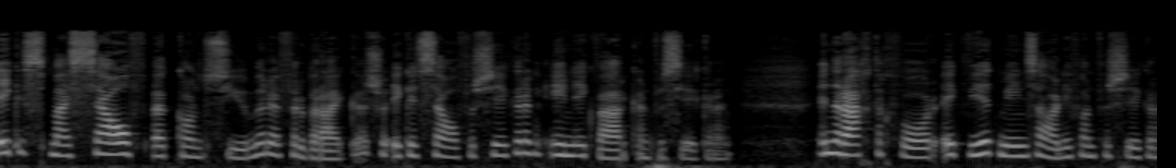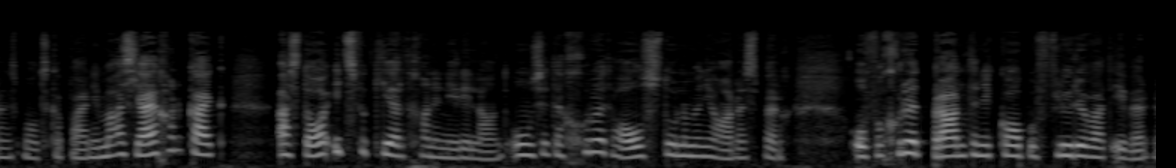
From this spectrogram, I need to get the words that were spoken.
Ek is myself 'n consumer, 'n verbruiker, so ek het selfversekering en ek werk in versekerings. En regtig waar, ek weet mense hou nie van versekeringsmaatskappye nie, maar as jy gaan kyk, as daar iets verkeerd gaan in hierdie land, ons het 'n groot haalstorm in Johannesburg of 'n groot brand in die Kaap of vloede whatever.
